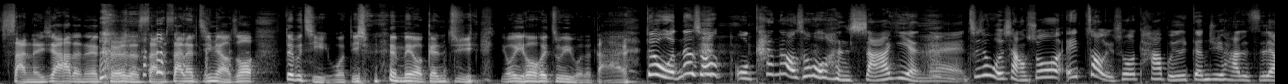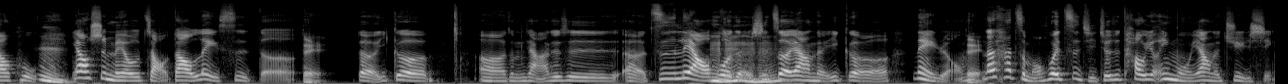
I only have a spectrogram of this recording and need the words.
闪了一下他的那个 cursor，闪 闪了几秒，说对不起，我的确没有根据，我以后会注意我的答案。对，我那时候我看到的时候我很傻眼哎，其实我想说，哎，照理说他不是根据他的资料库，嗯，要是没有找到类似的，对的一个。呃，怎么讲啊？就是呃，资料或者是这样的一个内容，那他怎么会自己就是套用一模一样的句型？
